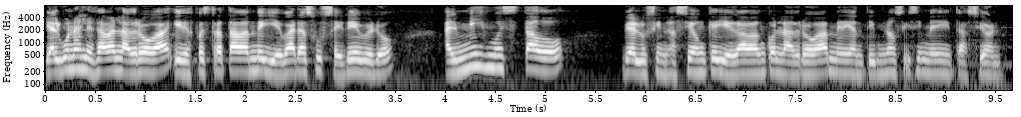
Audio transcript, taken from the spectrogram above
y algunas les daban la droga y después trataban de llevar a su cerebro al mismo estado de alucinación que llegaban con la droga mediante hipnosis y meditación.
